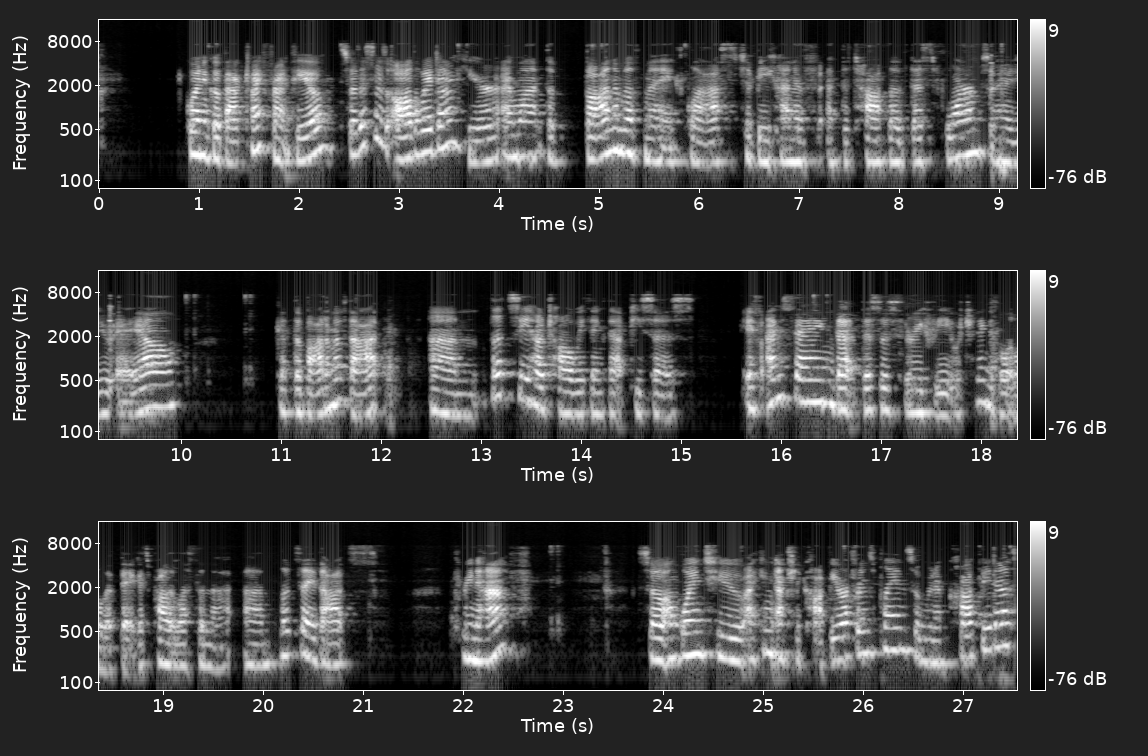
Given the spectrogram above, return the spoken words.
I'm going to go back to my front view. So this is all the way down here. I want the bottom of my glass to be kind of at the top of this form. So I'm going to do AL, get the bottom of that. Um, let's see how tall we think that piece is. If I'm saying that this is three feet, which I think is a little bit big, it's probably less than that. Um, let's say that's three and a half. So I'm going to, I can actually copy reference plane. So I'm going to copy this.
